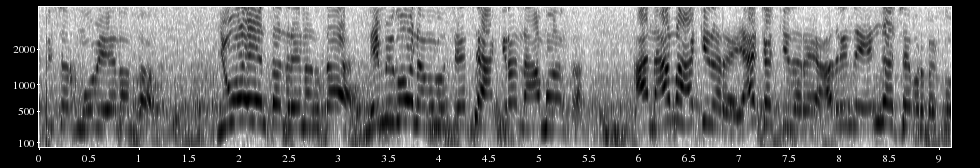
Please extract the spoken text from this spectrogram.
ಉಪ್ಪಿಸರ್ ಮೂವಿ ಏನು ಅಂತ. ಯು ಐ ಅಂತಂದ್ರೆ ಏನಂತ ನಿಮಗೂ ನಮಗೂ ಸೇರಿಸಿ ಹಾಕಿರೋ ನಾಮ ಅಂತ. ಆ ನಾಮ ಹಾಕಿದ್ದಾರೆ, ಯಾಕೆ ಹಾಕಿದ್ದಾರೆ, ಅದರಿಂದ ಹೆಂಗ್ ಆಚೆ ಬರಬೇಕು,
